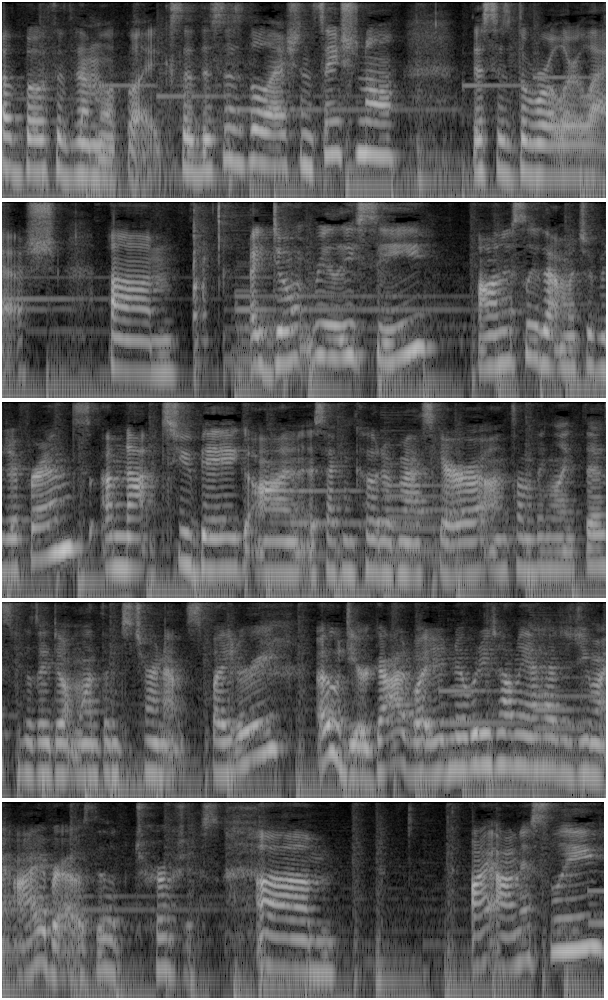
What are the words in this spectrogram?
of both of them look like. So this is the Lash Sensational, this is the Roller Lash. Um, I don't really see honestly that much of a difference. I'm not too big on a second coat of mascara on something like this because I don't want them to turn out spidery. Oh dear God, why did nobody tell me I had to do my eyebrows? They look atrocious. Um, I honestly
